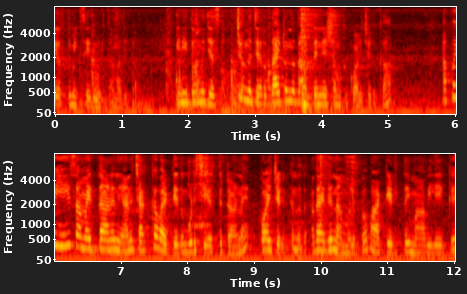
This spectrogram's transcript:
ചേർത്ത് മിക്സ് ചെയ്ത് കൊടുത്താൽ മതി ഇനി ഇതൊന്ന് ജസ്റ്റ് ഒന്ന് ചെറുതായിട്ടൊന്ന് തണുത്തതിന് ശേഷം നമുക്ക് കുഴച്ചെടുക്കാം. അപ്പോൾ ഈ സമയത്താണ് ഞാൻ ചക്ക വാട്ടിയതും കൂടി ചേർത്തിട്ടാണ് കുഴച്ചെടുക്കുന്നത്. അതായത് നമ്മളിപ്പോൾ വാട്ടിയെടുത്ത ഈ മാവിലേക്ക്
